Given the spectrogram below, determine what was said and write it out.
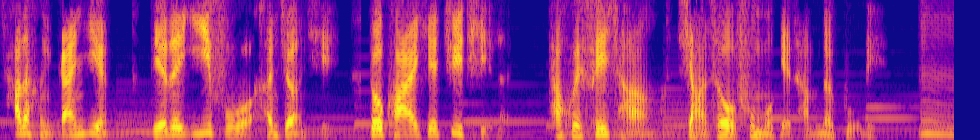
擦的很干净，叠的衣服很整齐，多夸一些具体的，他会非常享受父母给他们的鼓励。嗯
